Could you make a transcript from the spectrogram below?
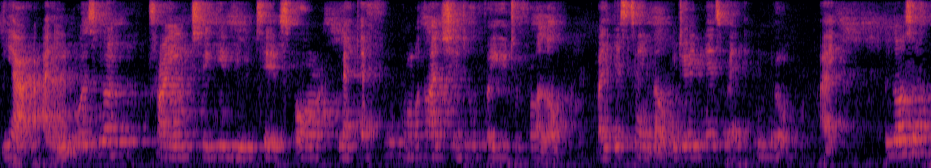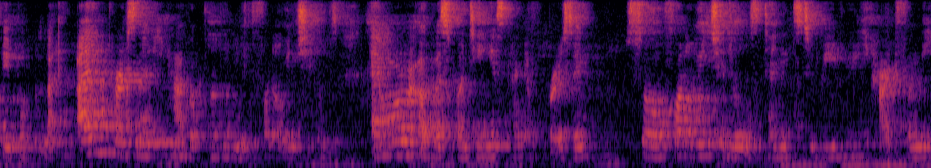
yeah, I was not trying to give you tips or like a full Ramadan schedule for you to follow. By this time I'll be doing this, but no, I lots of people like I personally have a problem with following schedules. I'm more of a spontaneous kind of person, so following schedules tends to be really hard for me.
